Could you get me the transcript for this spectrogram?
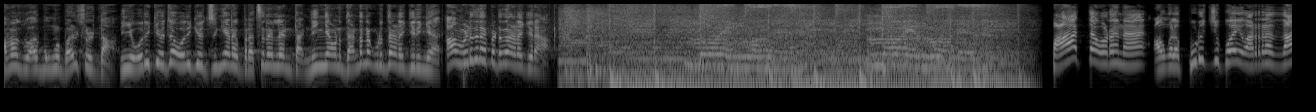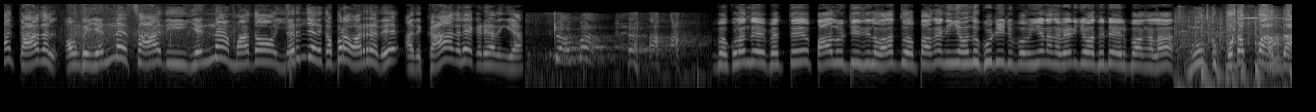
அவன் உங்க பதில் சொல்லிட்டான். நீங்க ஒதுக்கி வச்சா ஒதுக்கி வச்சீங்க எனக்கு பிரச்சனை இல்லைன்ட்டான். நீங்க அவனுக்கு தண்டனை கொடுத்தா நினைக்கிறீங்க. அவன் விடுதலை பெற்று தான் நினைக்கிறான் பார்த்த உடனே அவங்கள புடிச்சு போய் வர்றது தான் காதல். அவங்க என்ன சாதி என்ன மதம் தெரிஞ்சதுக்கு அப்புறம் வர்றது அது காதலே கிடையாதுங்க இப்ப குழந்தையை பெத்து பால் ஊட்டி இதுல வளர்த்து வைப்பாங்க. நீங்க வந்து கூட்டிட்டு போவீங்க நாங்க வேடிக்கை பார்த்துட்டே இருப்பாங்களா? மூக்கு புடப்பா இருந்தா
